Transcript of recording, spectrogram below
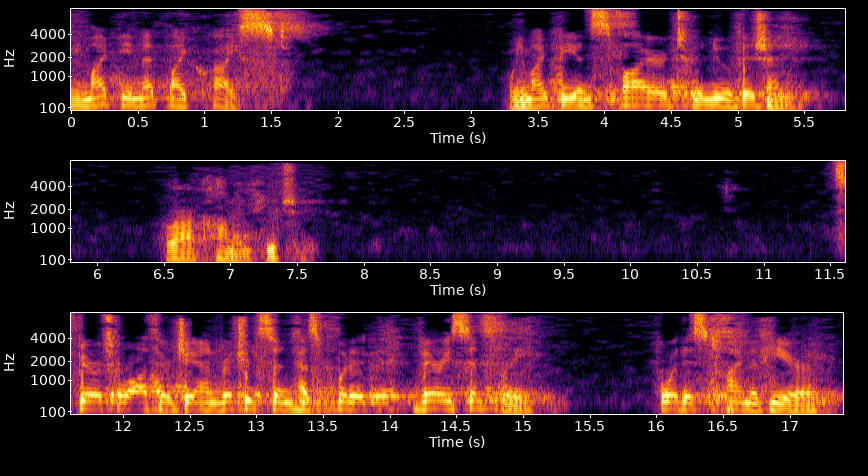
we might be met by Christ. We might be inspired to a new vision for our common future. Spiritual author Jan Richardson has put it very simply for this time of year.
